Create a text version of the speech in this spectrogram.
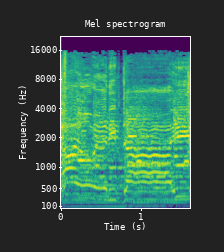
I already die?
